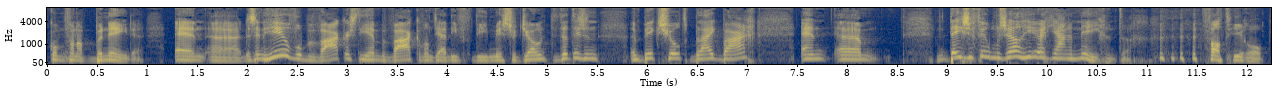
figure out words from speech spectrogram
komt vanaf beneden. En eh, er zijn heel veel bewakers die hem bewaken. Want ja, die, die Mr. Jones, dat is een, een big shot blijkbaar. En ehm, deze film is wel heel erg jaren negentig. Valt hierop.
